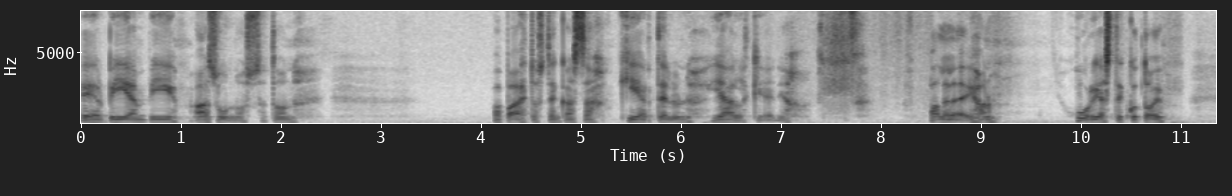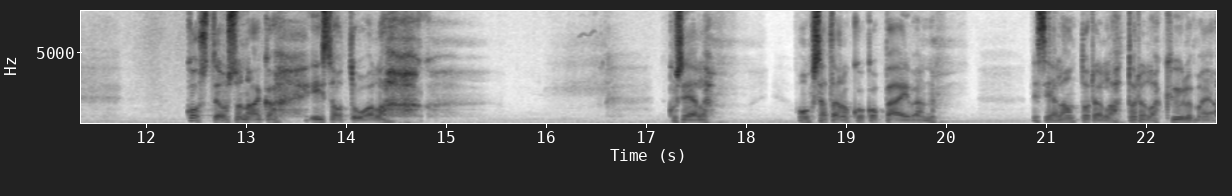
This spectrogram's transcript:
Airbnb-asunnossa tuon vapaaehtoisten kanssa kiertelyn jälkeen ja palelee ihan hurjasti, kun toi kosteus on aika iso tuolla. Kun siellä on satanut koko päivän, niin siellä on todella, todella kylmä ja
